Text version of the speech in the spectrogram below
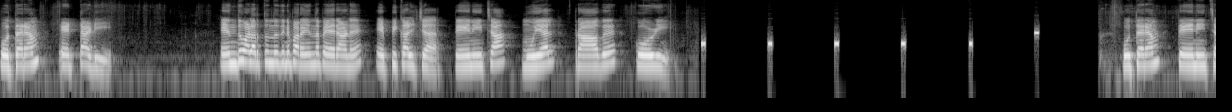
ഉത്തരം എട്ടടി. എന്തു വളർത്തുന്നതിന് പറയുന്ന പേരാണ് എപ്പിക്കൾച്ചർ. തേനീച്ച മുയൽ പ്രാവ് കോഴി. ഉത്തരം തേനീച്ച.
